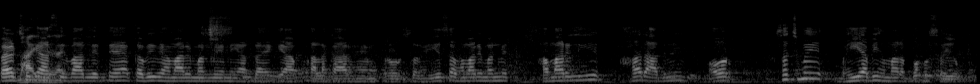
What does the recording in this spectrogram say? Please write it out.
पैर छू के आशीर्वाद लेते हैं। कभी भी हमारे मन में नहीं आता है कि आप कलाकार हैं हम प्रोड्यूसर हैं। ये सब हमारे मन में हमारे लिए हर आदमी और सच में भैया भी हमारा बहुत सहयोग किए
